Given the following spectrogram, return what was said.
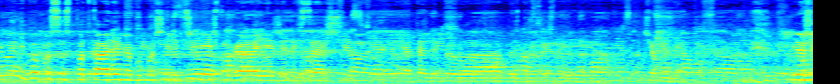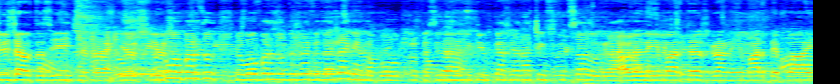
i, oni po prostu spotkali mnie, poprosili przyjeść, pograj, jeżeli chcesz. No i ja wtedy był bez drużyny i czemu nie? Już widział to zdjęcie, tak, już, no To było bardzo, to było bardzo duże wydarzenie, no bo profesjonalni tak. piłkarze raczej w futsalu grają. Ale Neymar też gra, Neymar Depay.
